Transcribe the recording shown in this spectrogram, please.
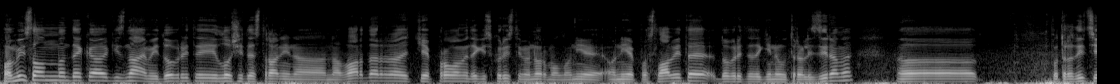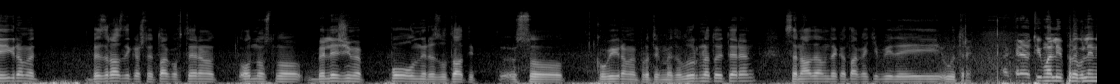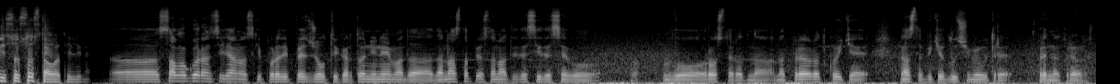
Па мислам дека ги знаеме и добрите и лошите страни на на Вардар, ќе пробаме да ги искористиме нормално оние оние послабите, добрите да ги неутрализираме. Е, по традиција играме без разлика што е таков теренот, односно бележиме поволни резултати со кога играме против Металург на тој терен, се надевам дека така ќе биде и утре. На крајот имали проблеми со составот или не? А, само Горан Силјановски поради пет жолти картони нема да да настапи, останатите сите се во во ростерот на надпреварот кој ќе настапи ќе одлучиме утре пред надпреварот.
